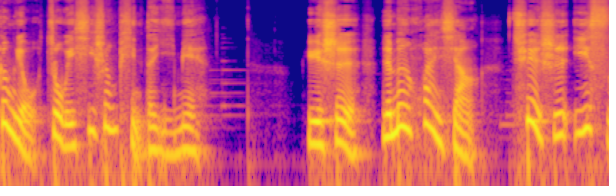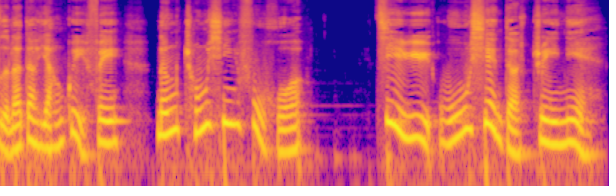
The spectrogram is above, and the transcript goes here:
更有作为牺牲品的一面。于是人们幻想，确实已死了的杨贵妃能重新复活，寄予无限的追念。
